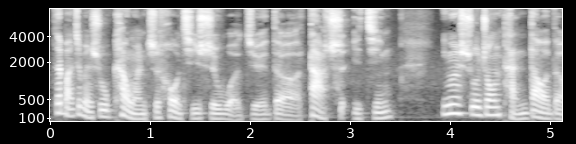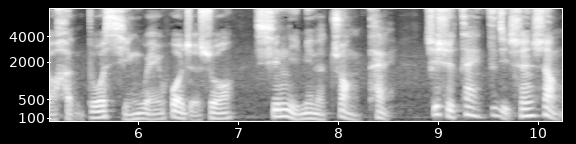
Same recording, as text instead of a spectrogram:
在把这本书看完之后，其实我觉得大吃一惊，因为书中谈到的很多行为或者说心里面的状态。其实，在自己身上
